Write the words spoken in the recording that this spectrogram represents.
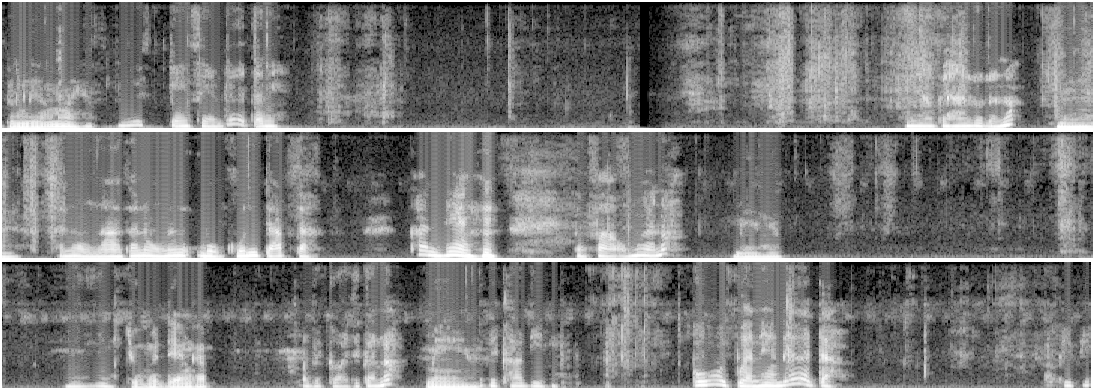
เป็นเหลืองหน่อยครับอุ้ยแกงแสบเด้อจ้ะนี่ยางไปหาหลุดแล้วเนาะแม่นสนองนาสนองนึงบุกคุ้นจับจ้ะขั้นแห้งต้องฝ่าเอาเมื่อเนาะแม่นครับอืมจุ่มเม็ดแดงครับ เอาไปก่อยด้วยกันเนาะแม่นเอาไปข้าวดินโอ้ยเปื่อนแห้งเด้อจ้ะ พี่พี่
